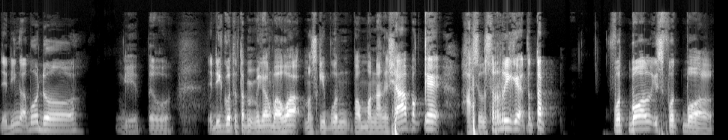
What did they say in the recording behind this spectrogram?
Jadi nggak bodoh gitu. Jadi gue tetap memegang bahwa meskipun pemenang siapa kek, hasil seri kek, tetap football is football.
